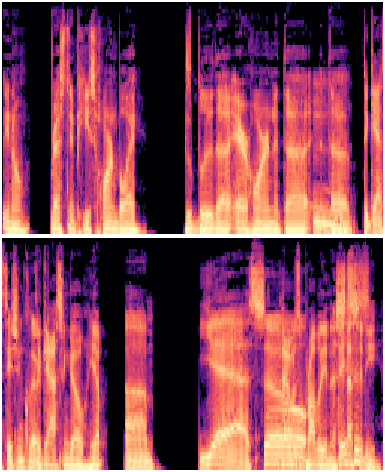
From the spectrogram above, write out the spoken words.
you know, rest in peace, Horn Boy, who blew the air horn at the Mm, at the the gas station clear the gas and go. Yep, um, yeah. So that was probably a this is- necessity.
